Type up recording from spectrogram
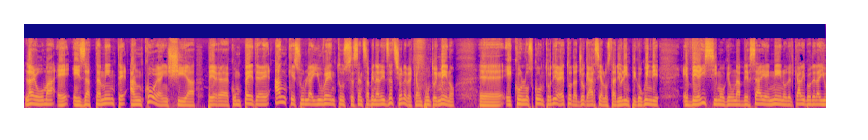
la Roma è esattamente ancora in scia per competere anche sulla Juventus senza penalizzazione perché ha un punto in meno eh, e con lo scontro diretto da giocarsi allo Stadio Olimpico, quindi è verissimo che un'avversaria in meno del calibro della Juventus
